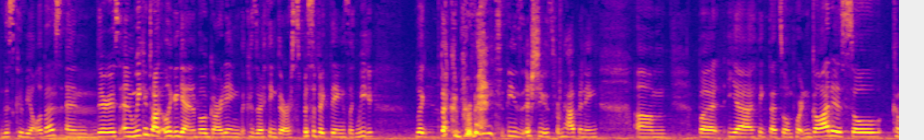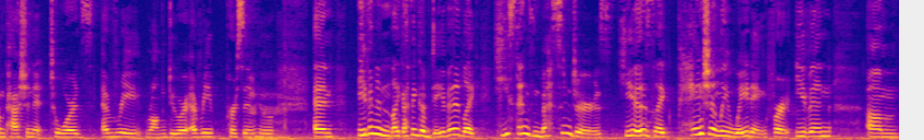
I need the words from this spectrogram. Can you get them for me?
this could be all of us and there is and we can talk like again about guarding because i think there are specific things like we like that could prevent these issues from happening. Um, but yeah i think that's so important. God is so compassionate towards every wrongdoer every person who and even in like i think of david like he sends messengers. He is like patiently waiting for even um,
